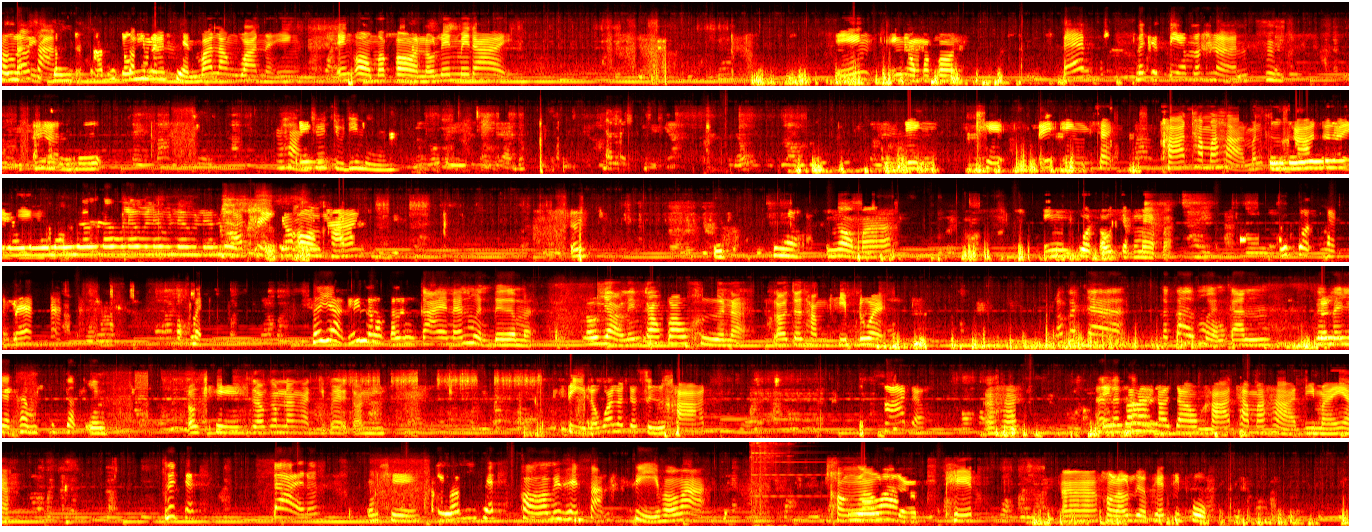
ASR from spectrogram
ของเราสาม ตรงสามสิบตรงที่มันสอเขียนว่ารางวัลน่ะเอง เองออกมาก่อนเราเล่นไม่ได้ เองเองออกมาก่อนแป๊บเราจะเตรียมอาหาร อาหารมื้ออาหารชื่อจูดี้นูเองเคไอยเองใช่คาร์ดทำอาหารมันคือคาร์ดอะไรอะเองเร็วเร็วเร็วเร็วเร็วเร็วเร็วคาร์ดไหนจะออกมาเอ้ยเองออกมาเองกดออกจากแมปอะกูกดออกแล้วออกเลยถ้าอยากเล่นออกกำลังกายนั้นเหมือนเดิมอะ เราอยากเล่นเก้าเก้าคืนอะ เราจะทำคลิปด้วย แล้วก็จะแล้วก็เหมือนกันเราเลยจะทำคลิปกับเอง โอเค เรากำลังอัดคลิปเลยตอนนี้ตีแล้วว่าเราจะซื้อคาร์ดคาร์ดอะอะฮะอัเอนงละว่าเท่าไหร่เราจะเอาคาร์ดทำอาหารดีไหมอะ น่าจะได้นะโอเค หรือว่ามีเพชรของเรามีเพชรสามสีเพราะว่า ของเราเหลือเพชร อ่า ของเราเหลือเพชรสิบหก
